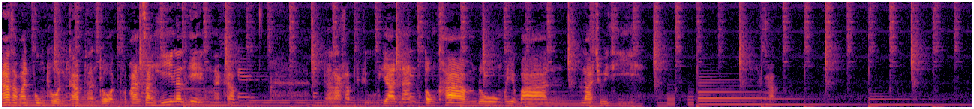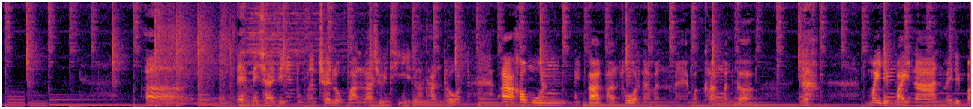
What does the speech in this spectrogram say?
อาสะพานกรุงทนครับท่านโทษสะพานสังฮีนั่นเองนะครับ นั่นแหละครับ อยู่ย่านนั้นตรงข้ามโรงพยาบาลราชวิถีนะครับเอ๊ะไม่ใช่สิตรงนั้นใช่โรงพยาบาลราชวิถีเหรอทานโทษอ่าข้อมูลผิดพลาดทานโทษนะมันบางครั้งมันก็นะไม่ได้ไปนานไม่ได้ไป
